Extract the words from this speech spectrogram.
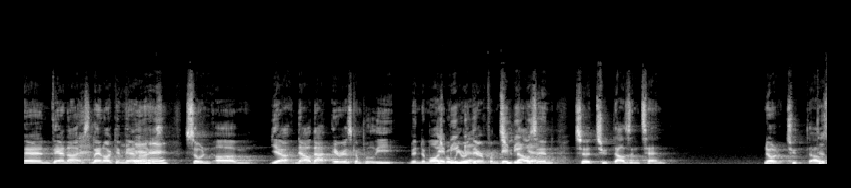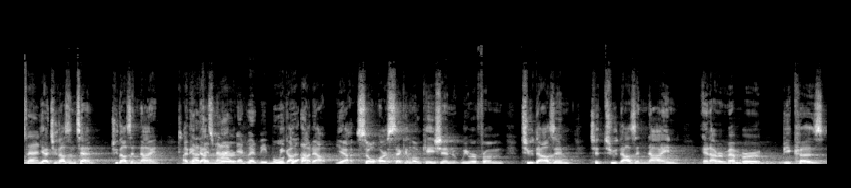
and Van Nuys, Lanark and Van Nuys. Uh-huh. So um, yeah, now that area has completely been demolished. They're but we were there from They're 2000 to 2010. No, no, 2000. 2000. Yeah, 2010, 2009. I think that's where when we moved got to bought up- out. Yeah. So our second location, we were from 2000 to 2009, and I remember because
